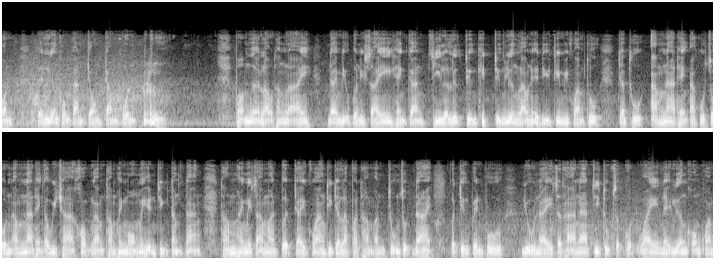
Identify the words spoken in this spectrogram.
อนเป็นเรื่องของการจองจำคน เพราะเมื่อเราทั้งหลาย ได้มีอุปนิสัยแห่งการที่ระลึกถึงคิดถึงเรื่องราวในอดีตที่มีความทุกข์จะถูกอำนาจแห่งอกุศลอำนาจแห่งอวิชชาครอบงำทำให้มองไม่เห็นสิ่งต่างๆทำให้ไม่สามารถเปิดใจกว้างที่จะรับพระธรรมอันสูงสุดได้ ก็จึงเป็นผู้อยู่ในสถานะที่ถูกสะกดไว้ในเรื่องของความ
